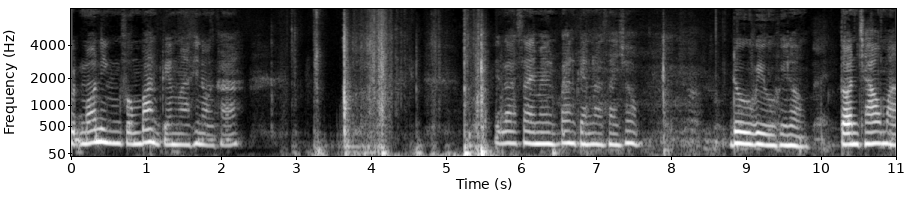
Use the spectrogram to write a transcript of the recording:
Good morning from บ้านเกรียนมาพี่น้องคะเวลาใส่มาบ้านเกรียนมาใส่ชอบ ดูวิวพี่น้อง ตอนเช้ามา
